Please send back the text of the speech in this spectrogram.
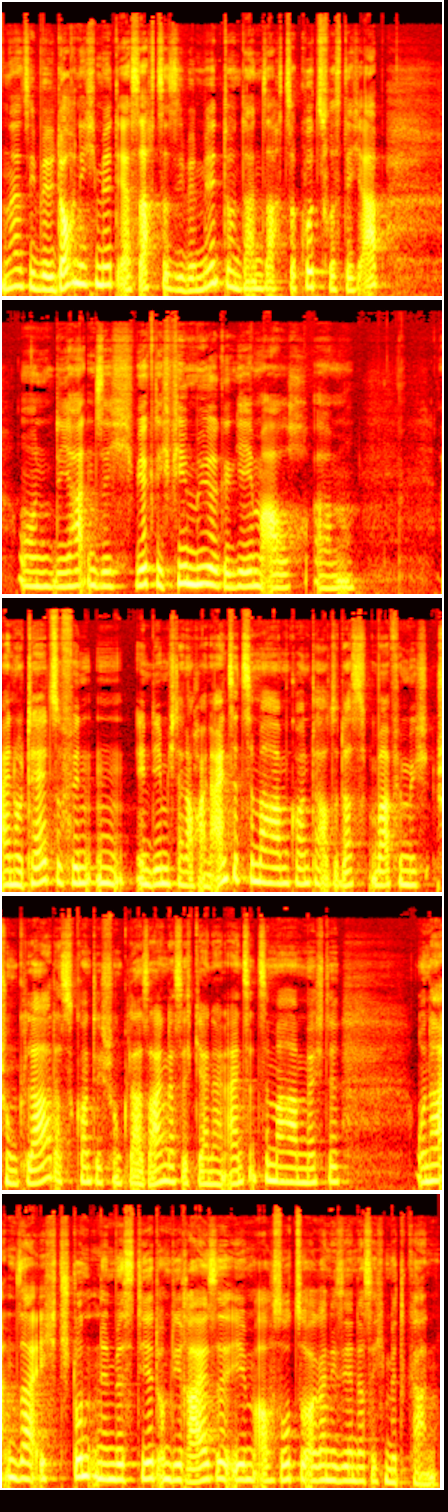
ne, sie will doch nicht mit, erst sagt sie, sie will mit und dann sagt sie kurzfristig ab. Und die hatten sich wirklich viel Mühe gegeben, auch ähm, ein Hotel zu finden, in dem ich dann auch ein Einzelzimmer haben konnte. Also das war für mich schon klar, das konnte ich schon klar sagen, dass ich gerne ein Einzelzimmer haben möchte. Und hatten da echt Stunden investiert, um die Reise eben auch so zu organisieren, dass ich mit kann.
